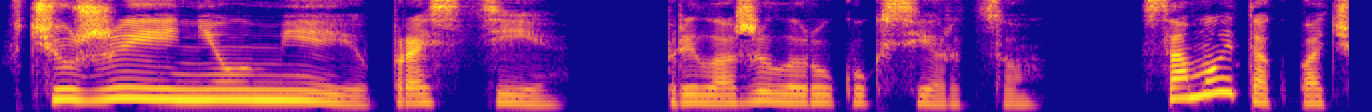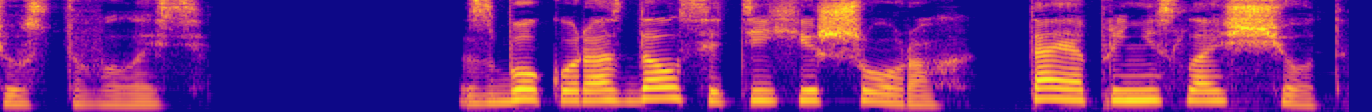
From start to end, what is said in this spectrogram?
«В чужие не умею, прости», — приложила руку к сердцу. Самой так почувствовалось. Сбоку раздался тихий шорох. Тая принесла счет.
